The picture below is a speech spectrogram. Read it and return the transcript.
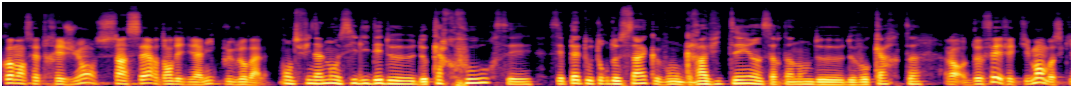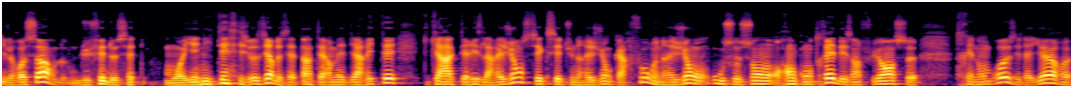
comment cette région s'insère dans des dynamiques plus globales. Compte finalement aussi l'idée de, carrefour, c'est peut-être autour de ça que vont graviter un certain nombre de, vos cartes Alors de fait, effectivement, ce qu'il ressort du fait de cette moyennité, si j'ose dire, de cette intermédiarité qui caractérise la région, c'est que c'est une région carrefour, une région où se sont rencontrées des influences très nombreuses. Et d'ailleurs,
